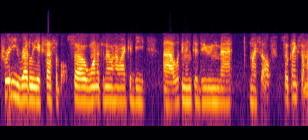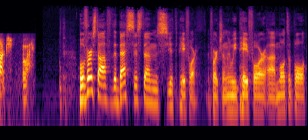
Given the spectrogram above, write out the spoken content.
pretty readily accessible. So wanted to know how I could be uh, looking into doing that myself. So thanks so much. Bye. Well, first off, the best systems you have to pay for. Unfortunately, we pay for uh, multiple.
